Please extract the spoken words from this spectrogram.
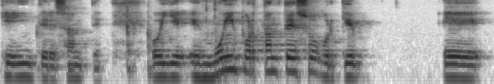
Qué interesante. Oye, es muy importante eso porque, eh,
